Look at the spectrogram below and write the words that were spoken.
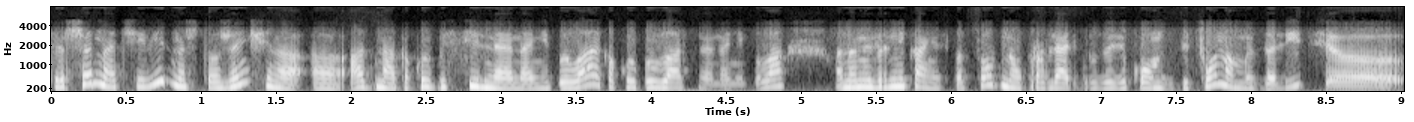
совершенно очевидно, что женщина э, одна, какой бы сильная она ни была, какой бы властной она ни была, она наверняка не способна управлять грузовиком с бетоном и залить э,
